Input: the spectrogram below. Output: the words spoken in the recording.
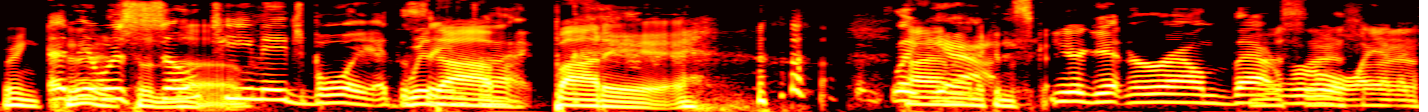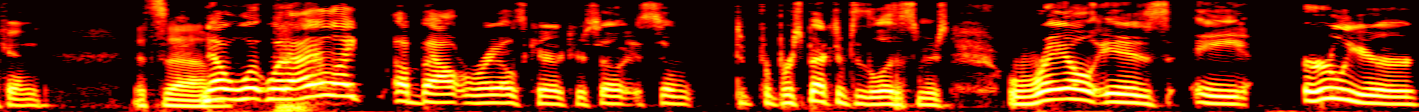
we're encouraged And it was to so love teenage boy at the with same a time. body. It's like, I'm yeah, Anakin Sky- you're getting around that Yes, rule, yes, yes. Anakin. It's um, Now, what what I like about Rael's character, so so to, for perspective to the listeners, Rail is a earlier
